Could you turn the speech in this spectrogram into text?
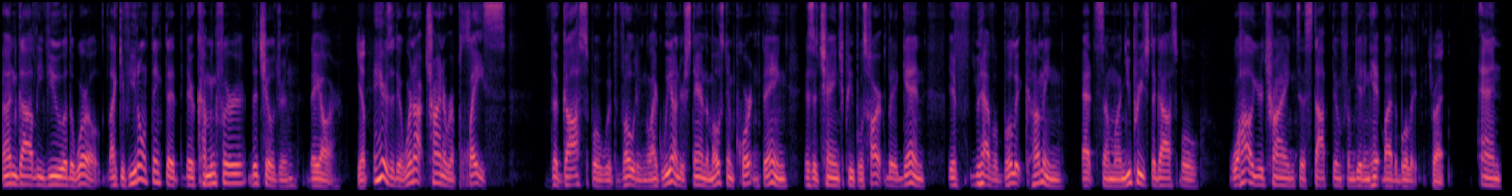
ungodly view of the world. Like if you don't think that they're coming for the children, they are. Yep. And here's the deal: we're not trying to replace the gospel with voting. Like we understand the most important thing is to change people's heart. But again, if you have a bullet coming at someone, you preach the gospel while you're trying to stop them from getting hit by the bullet. That's right. And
